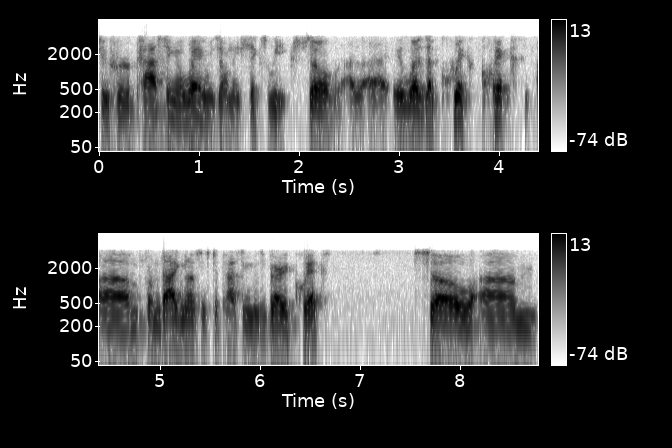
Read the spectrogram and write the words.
to her passing away was only six weeks. So uh, it was a quick, quick um, from diagnosis to passing was very quick. So um,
